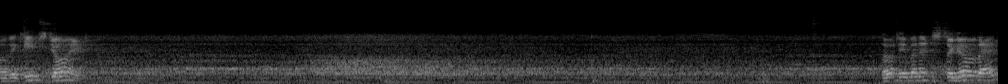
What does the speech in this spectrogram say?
But he keeps going. Thirty minutes to go then.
